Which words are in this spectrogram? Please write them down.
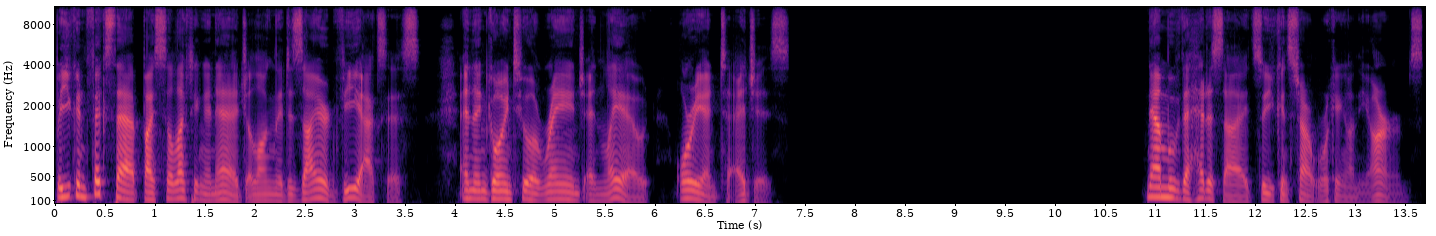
but you can fix that by selecting an edge along the desired V-axis, and then going to Arrange and Layout, Orient to Edges. Now move the head aside so you can start working on the arms.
